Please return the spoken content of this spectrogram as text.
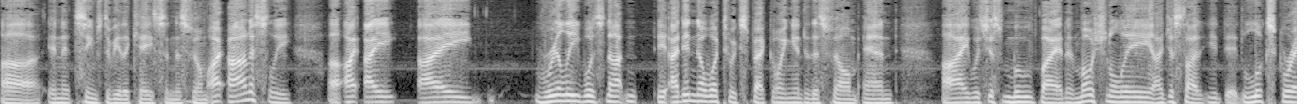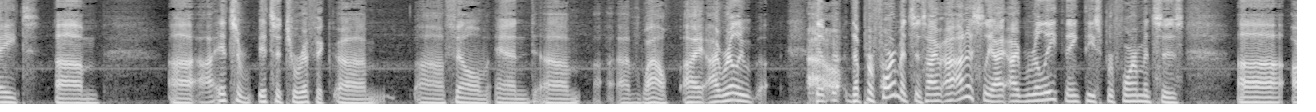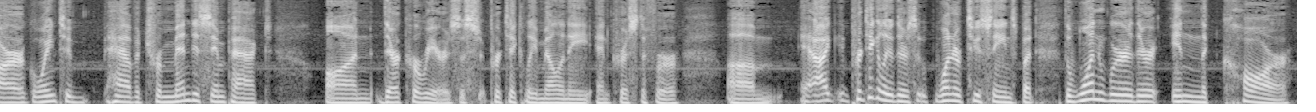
Uh, and it seems to be the case in this film. I honestly, uh, I, I, I really was not. I didn't know what to expect going into this film, and I was just moved by it emotionally. I just thought it, it looks great. Um, uh, it's a it's a terrific um, uh, film, and um, uh, wow, I, I really the, the performances. I honestly, I, I really think these performances uh, are going to have a tremendous impact on their careers, particularly Melanie and Christopher. Um, I particularly there's one or two scenes, but the one where they're in the car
